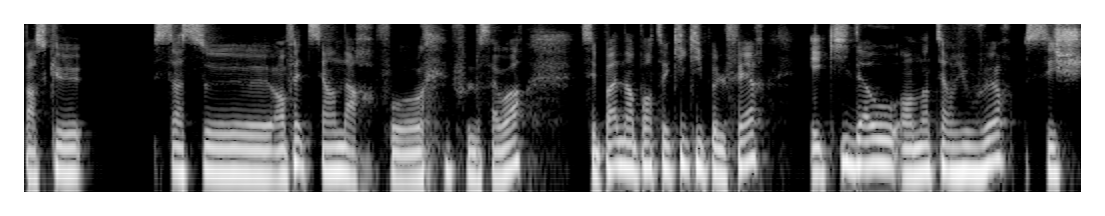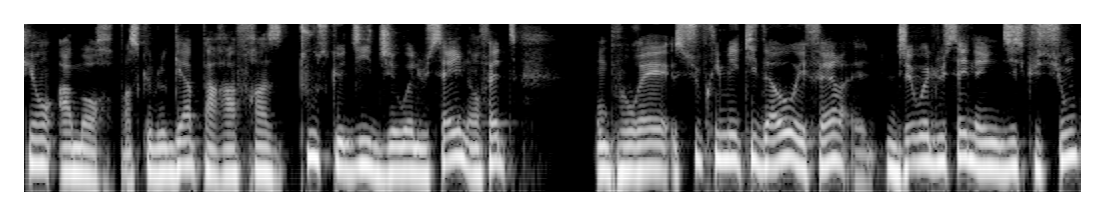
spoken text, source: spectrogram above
Parce que ça se, en fait, c'est un art, faut, faut le savoir. C'est pas n'importe qui qui peut le faire. Et Kidao en intervieweur, c'est chiant à mort parce que le gars paraphrase tout ce que dit Jewel Hussein. En fait, on pourrait supprimer Kidao et faire Jewel Hussein a une discussion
